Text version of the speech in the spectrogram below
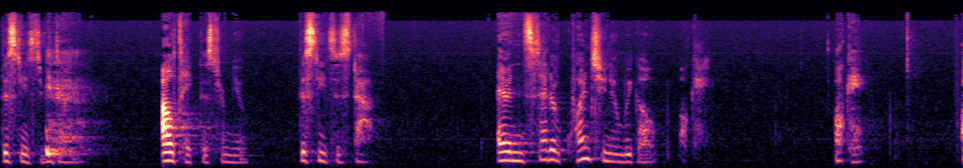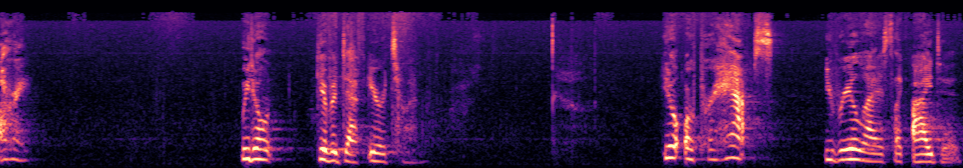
This needs to be done. I'll take this from you. This needs to stop. And instead of quenching Him, we go, Okay, okay, all right. We don't give a deaf ear to him. You know, or perhaps you realize, like I did,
